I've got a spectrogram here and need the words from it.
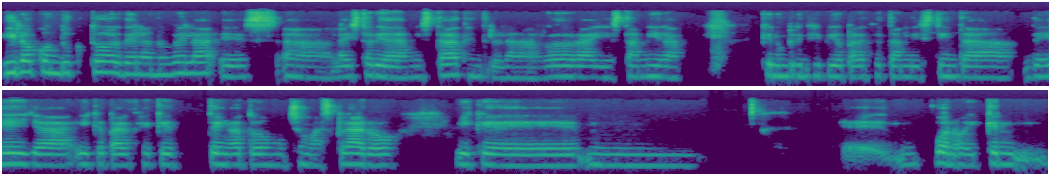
hilo conductor de la novela es ah, la historia de amistad entre la narradora y esta amiga que en un principio parece tan distinta de ella y que parece que tenga todo mucho más claro y que, mm, eh, bueno, y que mm,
